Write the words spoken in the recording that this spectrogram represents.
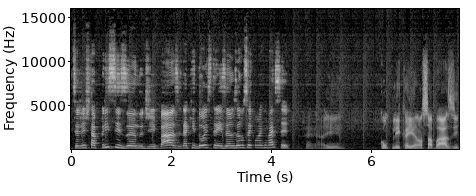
se a gente está precisando de base, daqui dois, três anos eu não sei como é que vai ser. É, aí complica aí a nossa base,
